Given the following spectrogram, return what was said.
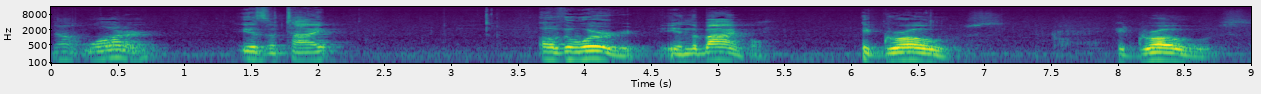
Now, water is a type of the word in the Bible. It grows, it grows,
